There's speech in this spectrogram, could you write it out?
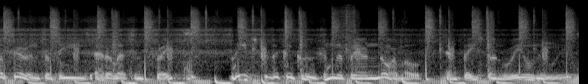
Appearance of these adolescent traits leads to the conclusion that they are normal and based on real needs.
